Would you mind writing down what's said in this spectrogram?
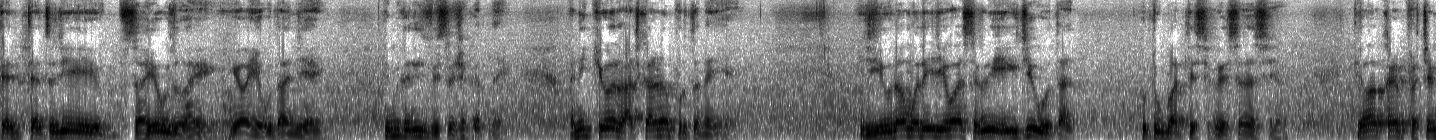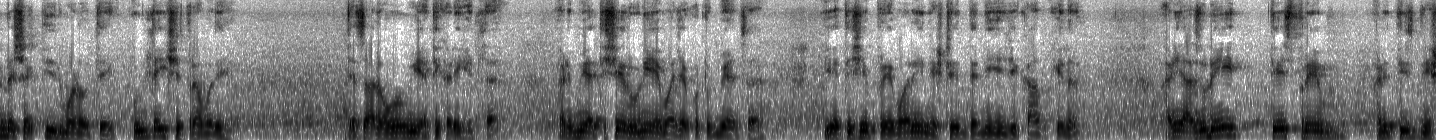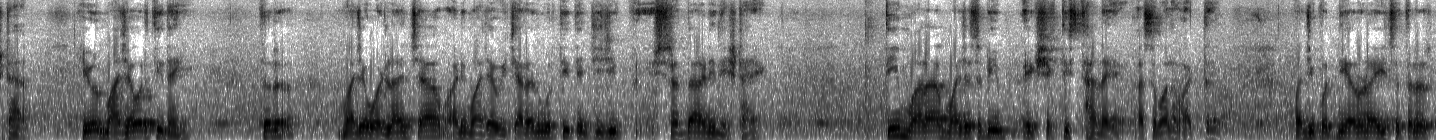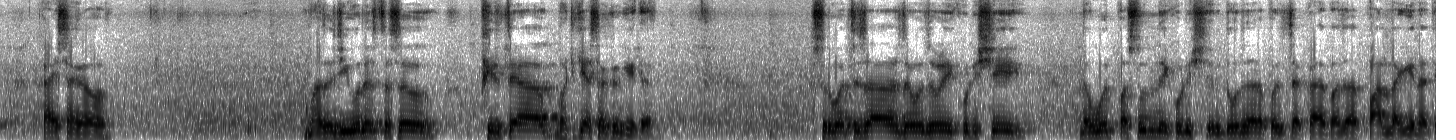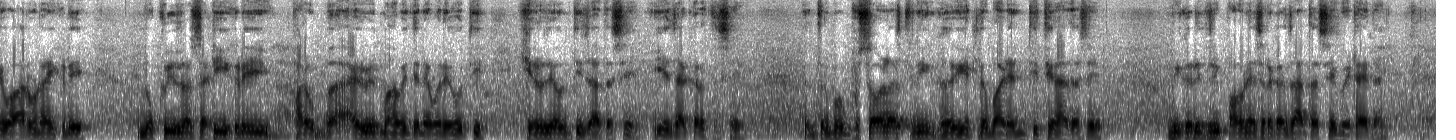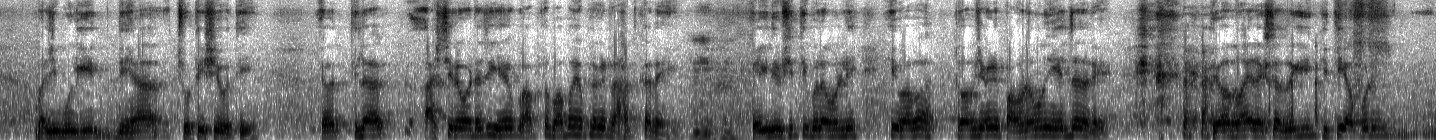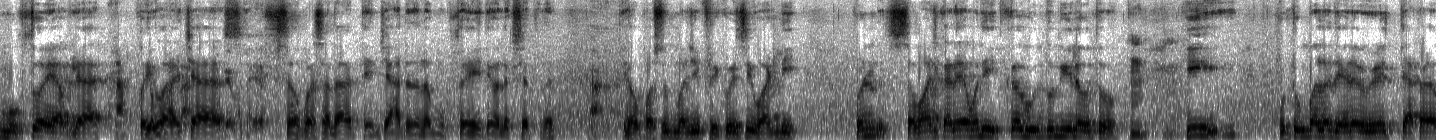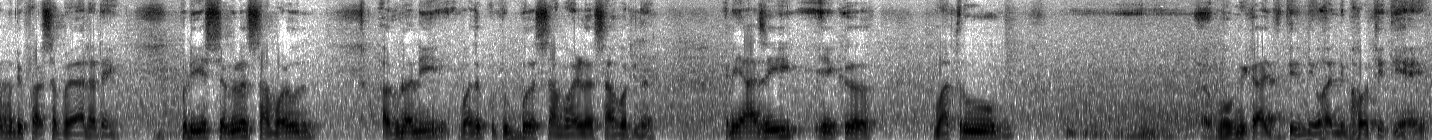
त्या त्याचं जे सहयोग जो आहे किंवा योगदान जे आहे ते मी कधीच विसरू शकत नाही. आणि केवळ राजकारणापुरतं नाही आहे. जीवनामध्ये जेव्हा सगळे एकजीव होतात कुटुंबातले सगळे सदस्य तेव्हा काही प्रचंड शक्ती निर्माण होते कोणत्याही क्षेत्रामध्ये. त्याचा अनुभव मी या ठिकाणी घेतला. आणि मी अतिशय ऋणी आहे माझ्या कुटुंबियांचा. की अतिशय प्रेमाने निष्ठेने त्यांनी हे जे काम केलं. आणि अजूनही तेच प्रेम आणि तीच निष्ठा केवळ माझ्यावरती नाही तर माझ्या वडिलांच्या आणि माझ्या विचारांवरती त्यांची जी श्रद्धा आणि निष्ठा आहे ती मला माझ्यासाठी एक शक्तिस्थान आहे असं मला वाटतं. माझी पत्नी अरुणा हिचं तर काय सांगावं? माझं जीवनच तसं फिरत्या भटक्यासारखं गेलं. सुरुवातीचा जवळजवळ एकोणीसशे नव्वदपासून एकोणीसशे दोन हजारापर्यंतचा काळ माझा पालला गेला तेव्हा अरुणा इकडे नोकरीसाठी इकडे फार आयुर्वेद महाविद्यालयामध्ये होती. हिरोदेवून ती जात असे ये जा करत असे. नंतर मग भुसावळलाच तिने घर घेतलं भाड्याने तिथे राहत असे. मी कधीतरी पाहुण्यासारखा जात असे भेटायला. माझी मुलगी नेहा छोटीशी होती तेव्हा तिला आश्चर्य वाटायचं की हे आपलं बाबा हे आपल्याकडे राहत का नाही? एक दिवशी ती मला म्हणली की बाबा तो आमच्याकडे पाहुणा म्हणून येत जा रे. तेव्हा माझ्या लक्षात आलं की किती आपण मुक्तोय आपल्या परिवाराच्या. सहवासाला त्यांच्या हाताला मुक्त हे तेव्हा लक्षात आलं. तेव्हापासून माझी फ्रिक्वेन्सी वाढली. पण समाजकार्यामध्ये इतकं गुंतून गेलो होतो की कुटुंबाला द्यायला वेळ त्या काळामध्ये फारसा मिळाला नाही. पण हे सगळं सांभाळून अरुणाने माझं कुटुंब सांभाळलं सावरलं. आणि आजही एक मातृ भूमिका ती निभा निभावते ती आहे.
